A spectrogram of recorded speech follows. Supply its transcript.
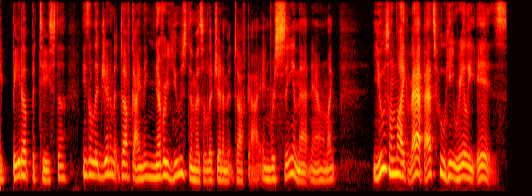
He beat up Batista. He's a legitimate tough guy, and they never used him as a legitimate tough guy. And we're seeing that now. I'm like, use him like that. That's who he really is.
